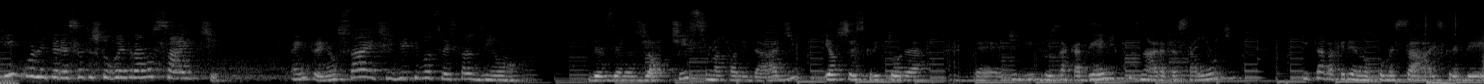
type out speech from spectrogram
que coisa interessante, acho que eu vou entrar no site. Aí entrei no site e vi que vocês faziam desenhos de altíssima qualidade. Eu sou escritora é, de livros acadêmicos na área da saúde e estava querendo começar a escrever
